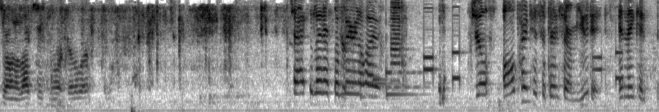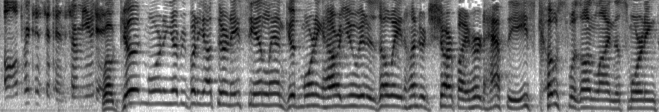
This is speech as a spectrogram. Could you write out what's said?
Sean Alexis, North Delaware. Uh? Jackie Leonard from Marion, Ohio. All participants are muted, and they can. All participants are muted. Well, good morning, everybody out there in ACN land. Good morning. How are you? It is 0800 sharp. I heard half the East Coast was online this morning,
